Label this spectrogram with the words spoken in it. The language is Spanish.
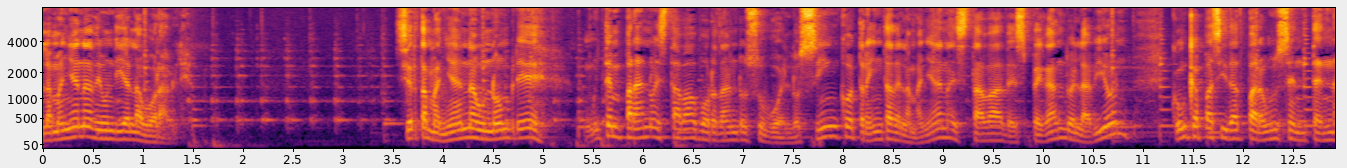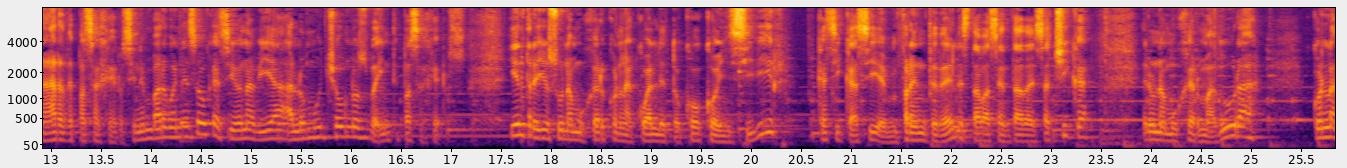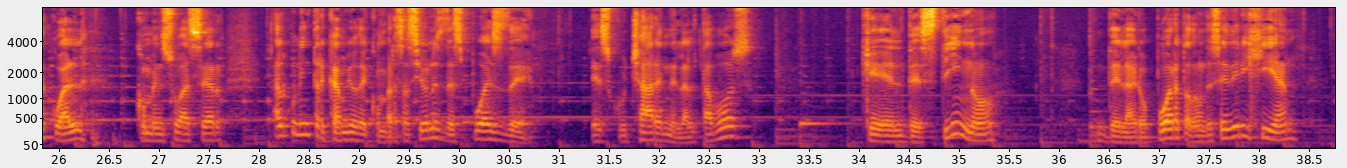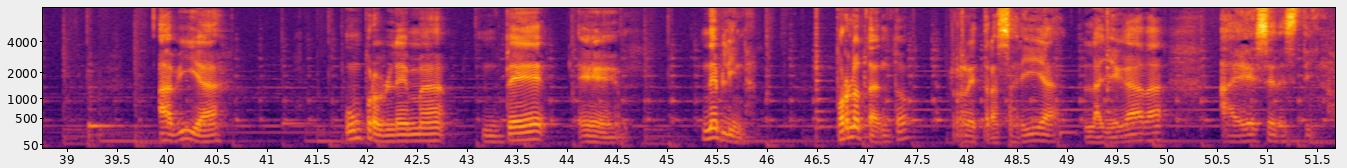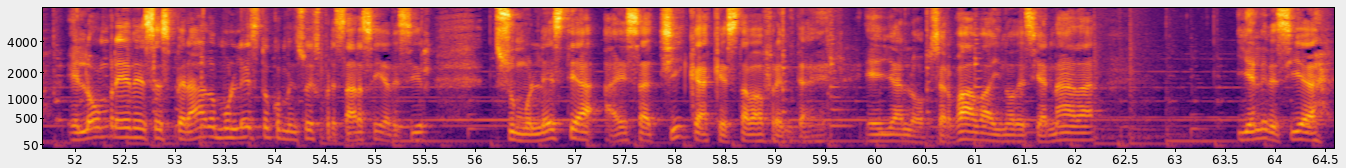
La mañana de un día laborable. Cierta mañana un hombre muy temprano estaba abordando su vuelo. 5.30 de la mañana estaba despegando el avión con capacidad para un centenar de pasajeros. Sin embargo, en esa ocasión había a lo mucho unos 20 pasajeros. Y entre ellos una mujer con la cual le tocó coincidir. Casi casi enfrente de él estaba sentada esa chica. Era una mujer madura con la cual comenzó a hacer algún intercambio de conversaciones después de escuchar en el altavoz que el destino del aeropuerto donde se dirigían había un problema de eh, neblina. Por lo tanto, retrasaría la llegada a ese destino. El hombre desesperado, molesto, comenzó a expresarse y a decir, su molestia a esa chica que estaba frente a él. Ella lo observaba y no decía nada. Y él le decía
